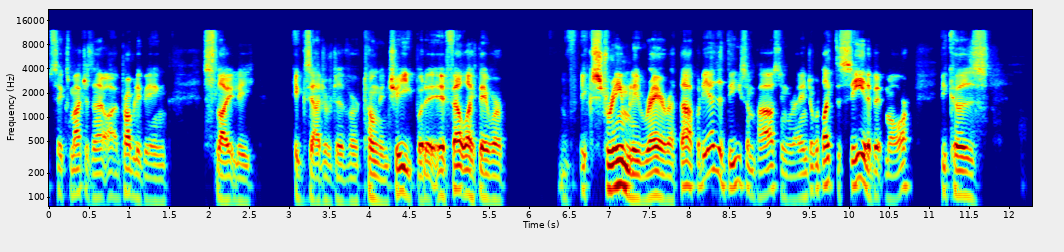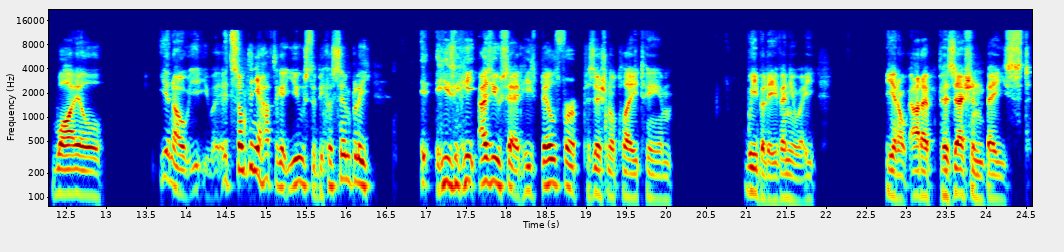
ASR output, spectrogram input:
six matches. And I'm probably being slightly exaggerative or tongue in cheek, but it, it, felt like they were extremely rare at that. But he has a decent passing range. I would like to see it a bit more because while you know it's something you have to get used to because simply he's he as you said he's built for a positional play team. We believe anyway. You know, at a possession based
